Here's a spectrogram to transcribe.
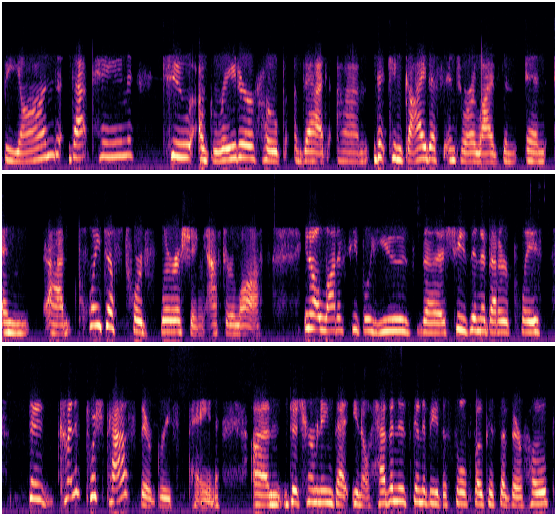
beyond that pain to a greater hope that um, that can guide us into our lives and and and uh, point us toward flourishing after loss. You know, a lot of people use the "she's in a better place" to kind of push past their grief pain, um, determining that you know heaven is going to be the sole focus of their hope,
